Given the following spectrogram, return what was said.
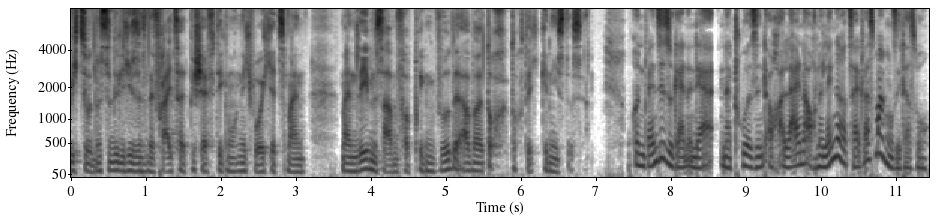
gebe ich zu. Das natürlich ist es eine Freizeitbeschäftigung und nicht, wo ich jetzt mein, meinen Lebensabend verbringen würde, aber doch, doch, ich genieße das, ja. Und wenn Sie so gerne in der Natur sind, auch alleine, auch eine längere Zeit, was machen Sie da so?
